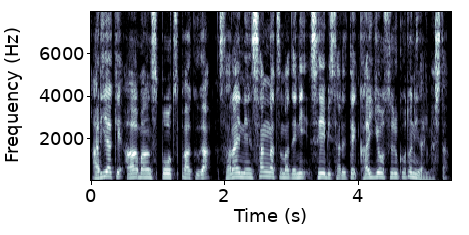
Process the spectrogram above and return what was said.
有明アーバンスポーツパークが再来年3月までに整備されて開業することになりました。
